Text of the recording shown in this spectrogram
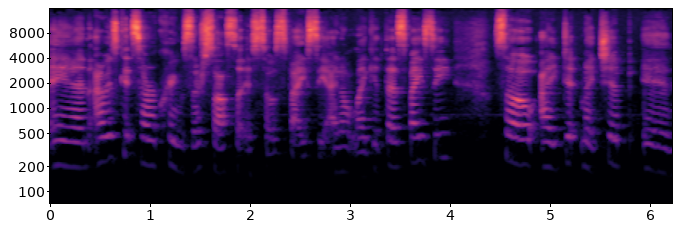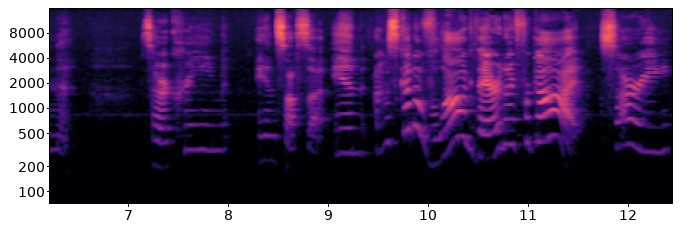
and I always get sour creams. Their salsa is so spicy. I don't like it that spicy. So I dip my chip in sour cream and salsa. And I was gonna vlog there and I forgot. Sorry.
